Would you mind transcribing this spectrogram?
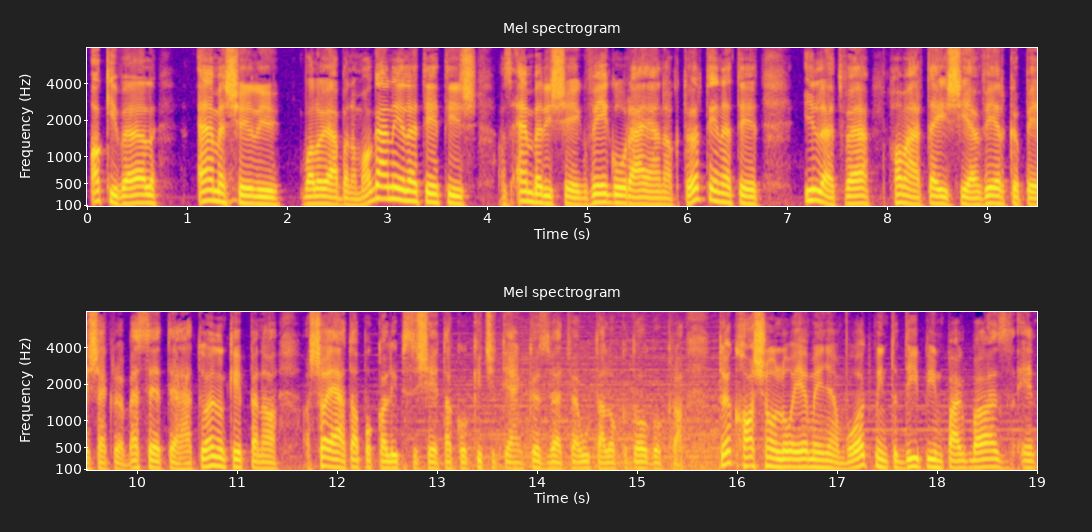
akivel elmeséli valójában a magánéletét is, az emberiség végórájának történetét, illetve ha már te is ilyen vérköpésekről beszéltél, hát tulajdonképpen a, a saját apokalipszisét akkor kicsit ilyen közvetve utalok a dolgokra. Tök hasonló élményem volt, mint a Deep Impact-ban, ez, én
